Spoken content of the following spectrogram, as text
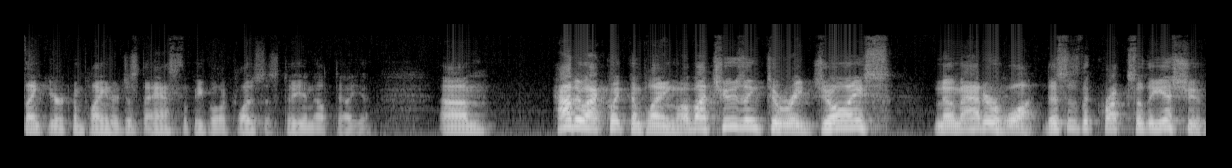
think you're a complainer, just ask the people closest to you and they'll tell you. Um, how do I quit complaining? Well, by choosing to rejoice no matter what. This is the crux of the issue.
